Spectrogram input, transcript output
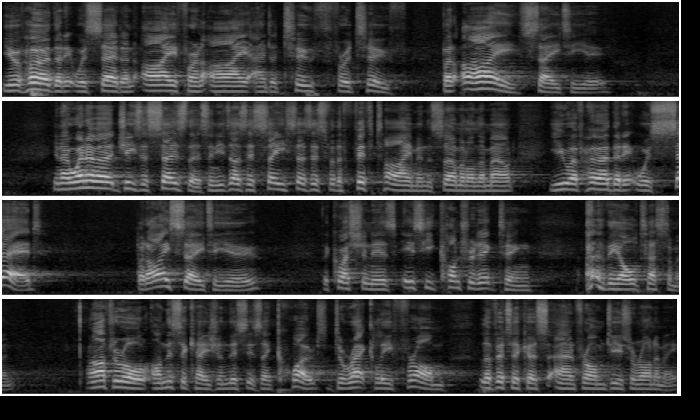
You have heard that it was said, an eye for an eye and a tooth for a tooth. But I say to you, you know, whenever Jesus says this, and he does this, say he says this for the fifth time in the Sermon on the Mount, you have heard that it was said, but I say to you, the question is, is he contradicting the Old Testament? After all, on this occasion, this is a quote directly from Leviticus and from Deuteronomy.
